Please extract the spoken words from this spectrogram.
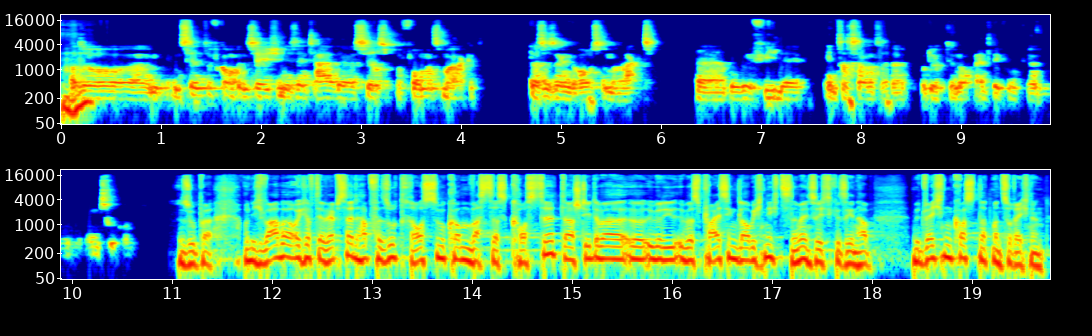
Mhm. Also ähm, Incentive Compensation ist ein Teil der Sales Performance Market. Das ist ein großer Markt, äh, wo wir viele interessante Produkte noch entwickeln können in Zukunft. Super. Und ich war bei euch auf der Website, habe versucht rauszubekommen, was das kostet. Da steht aber äh, über, die, über das Pricing, glaube ich, nichts, ne, wenn ich es richtig gesehen habe. Mit welchen Kosten hat man zu rechnen?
